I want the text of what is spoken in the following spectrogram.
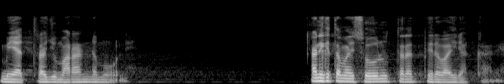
මේ ඇත් රජු මරණ්ඩ මෝනේ. අනික තමයි සෝනුත්තරත් පෙර වෛරක්කාරය.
